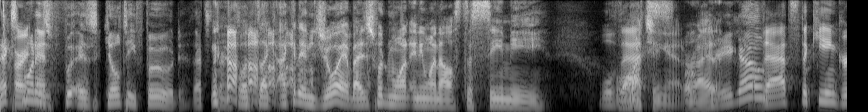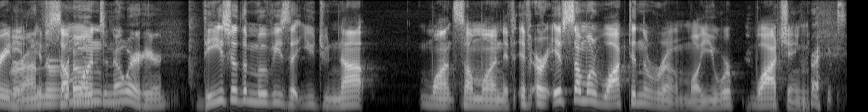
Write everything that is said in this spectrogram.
Next All right, one is and- fu- is guilty food. That's turn- well, it's like I could enjoy it, but I just wouldn't want anyone else to see me well, watching it, there right? There you go. That's the key ingredient. We're on if the someone, road to nowhere here. these are the movies that you do not want someone, if, if or if someone walked in the room while you were watching, Right.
